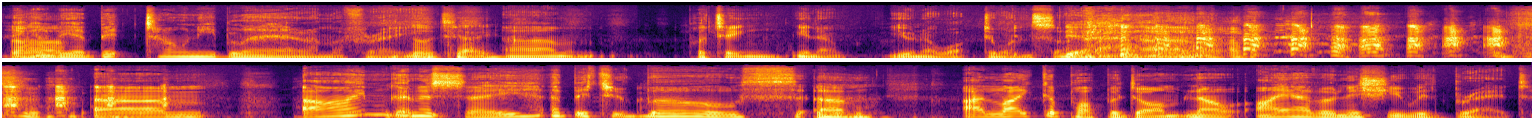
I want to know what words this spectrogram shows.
They're going to be a bit Tony Blair, I'm afraid. Okay. Um, putting you know you know what to one side. Um, um, I'm going to say a bit of both. Um, I like a poppadom. Now I have an issue with bread.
